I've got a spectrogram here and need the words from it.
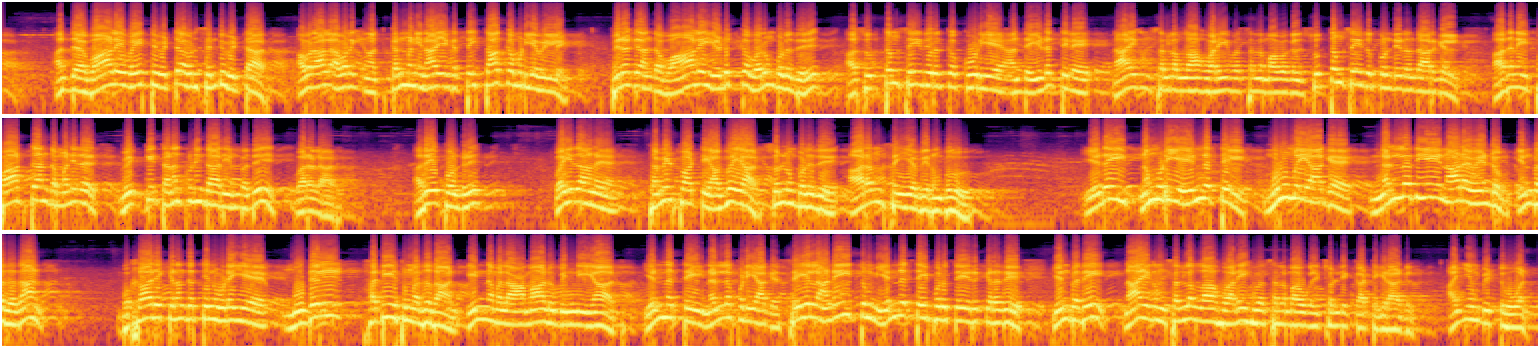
அந்த வாளை வைத்து விட்டு அவர் சென்று விட்டார். அவரால் அவரை கண்மணி நாயகத்தை தாக்க முடியவில்லை. பிறகு அந்த வாளை எடுக்க வரும் பொழுது அசுத்தம் செய்திருக்கக்கூடிய அந்த இடத்திலே நாயகம் ஸல்லல்லாஹு அலைஹி செல்லம் அவர்கள் சுத்தம் செய்து கொண்டிருந்தார்கள். அதனை பார்த்து அந்த மனிதர் வெக்கி தனக்குனிந்தார் என்பது வரலாறு. அதே போன்று வயதான தமிழ் பாட்டி ஔவையார் சொல்லும் பொழுது அறம் செய்ய விரும்பு. எதை நம்முடைய எண்ணத்தில் முழுமையாக நல்லதையே நாட வேண்டும் என்பதுதான் புகாரி கிரந்தத்தின் உடைய முதல் ஹதீசும் அதுதான். இன்னமல் அமாலு பின்னியார் எண்ணத்தை நல்லபடியாக செயல் அனைத்தும் எண்ணத்தை பொறுத்தே இருக்கிறது என்பதை நாயகம் சல்லல்லாஹு அலைஹி வசல்லம் அவர்கள் சொல்லி காட்டுகிறார்கள். ஐயம் விட்டு ஒன்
